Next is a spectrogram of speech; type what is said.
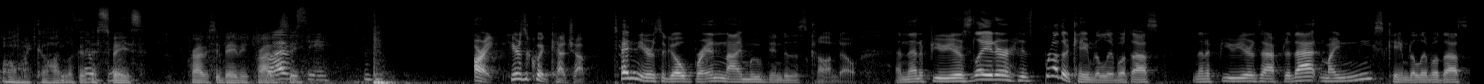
god. Oh my god, look at this big. space. Privacy, baby. Privacy. Privacy. All right, here's a quick catch up. 10 years ago, Brandon and I moved into this condo. And then a few years later, his brother came to live with us. And then a few years after that, my niece came to live with us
